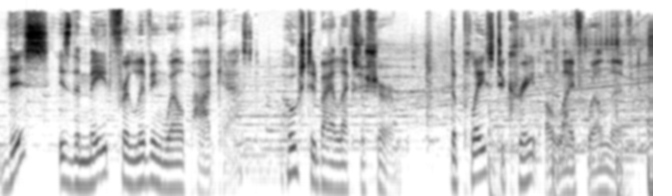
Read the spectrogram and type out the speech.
This is the Made for Living Well podcast, hosted by Alexa Schirm, the place to create a life well lived.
